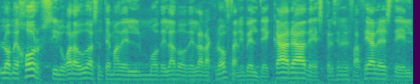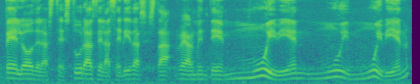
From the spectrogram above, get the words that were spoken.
Lo mejor, sin lugar a dudas, el tema del modelado de Lara Croft a nivel de cara, de expresiones faciales, del pelo, de las texturas, de las heridas, está realmente muy bien, muy, muy bien.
